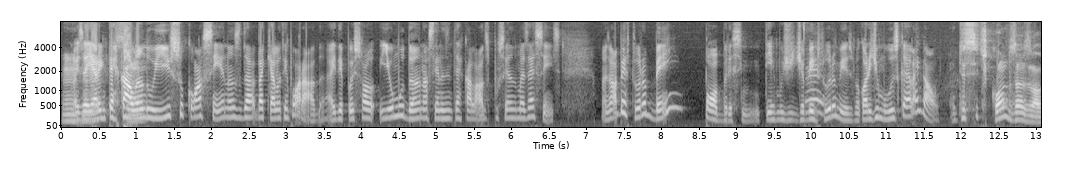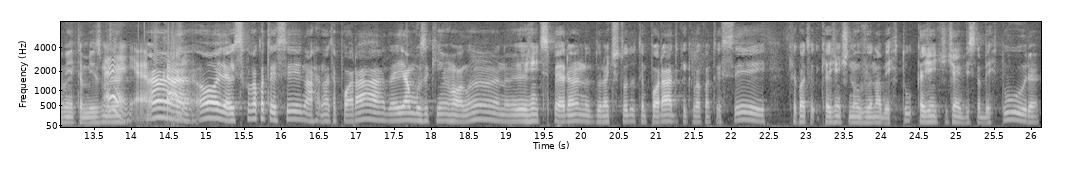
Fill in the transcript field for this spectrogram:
Mas aí Uhum, era intercalando isso com as cenas da, daquela temporada. Aí depois só iam mudando as cenas intercaladas por cenas mais recentes. Mas é uma abertura bem pobre, assim, em termos de, de abertura mesmo. Agora de música é legal. De sitcom dos anos 90 mesmo, É, né? é, ah, cara. olha, isso que vai acontecer na, na temporada, e a musiquinha rolando, e a gente esperando durante toda a temporada o que, que vai acontecer, que, que a gente não viu na abertura, que a gente tinha visto na abertura,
